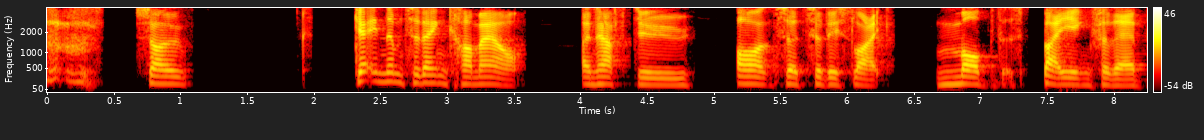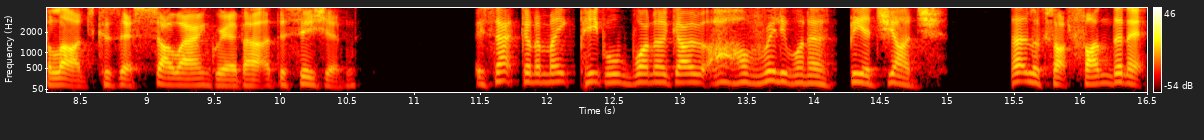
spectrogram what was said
so getting them to then come out and have to answer to this like mob that's baying for their blood because they're so angry about a decision is that going to make people want to go oh i really want to be a judge that looks like fun doesn't it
